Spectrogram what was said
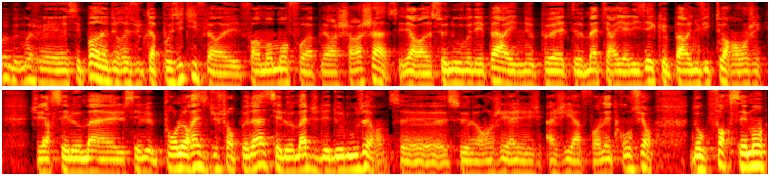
Oui, mais moi, je vais... c'est pas de résultats positifs là. Il faut un moment, faut appeler un chat un chat. C'est-à-dire, ce nouveau départ, il ne peut être matérialisé que par une victoire à Angers. Je veux dire, c'est le, c'est le, pour le reste du championnat, c'est le match des deux losers. Hein. Ce, ce Angers AGA, faut en être conscient. Donc forcément,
